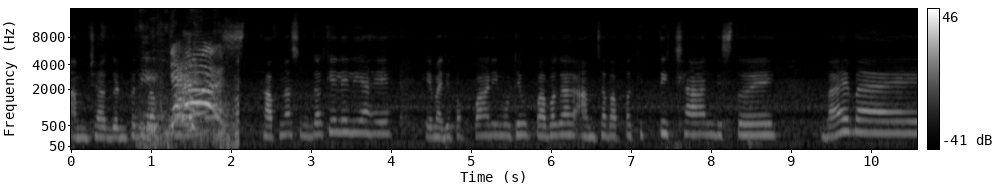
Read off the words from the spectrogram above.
आमच्या गणपती बाप्पा स्थापनासुद्धा केलेली आहे. हे माझे पप्पा आणि मोठे पप्पा. बघा आमचा बाप्पा किती छान दिसतोय. Bye bye.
